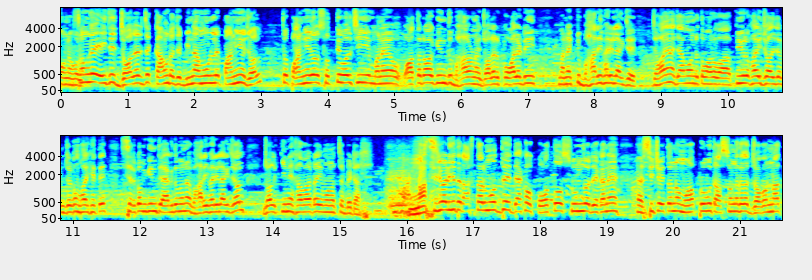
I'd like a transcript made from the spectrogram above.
মনে হলো। সঙ্গে এই যে জলের যে কাউন্ট আছে, বিনামূল্যে পানীয় জল তো পানীয় জল সত্যি বলছি মানে অতটাও কিন্তু ভালো নয়। জলের কোয়ালিটি মানে একটু ভারী ভারী লাগছে। যে হয় না যেমন তোমার পিউরিফাই জল যেরকম- হয় খেতে সেরকম কিন্তু একদমই নয় ভারী ভারী লাগে জল। জল কিনে খাওয়াটাই মনে হচ্ছে বেটার মাসির বাড়ি যেতে রাস্তার মধ্যে দেখো কত সুন্দর আহ, শ্রী চৈতন্য মহাপ্রভু তার সঙ্গে দেখো জগন্নাথ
